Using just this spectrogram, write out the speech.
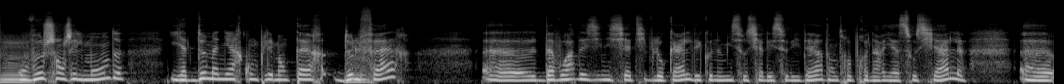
Hmm. On veut changer le monde. Il y a deux manières complémentaires de le Mm. faire. Euh, d'avoir des initiatives locales d'économie sociale et solidaire, d'entrepreneuriat social, euh,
